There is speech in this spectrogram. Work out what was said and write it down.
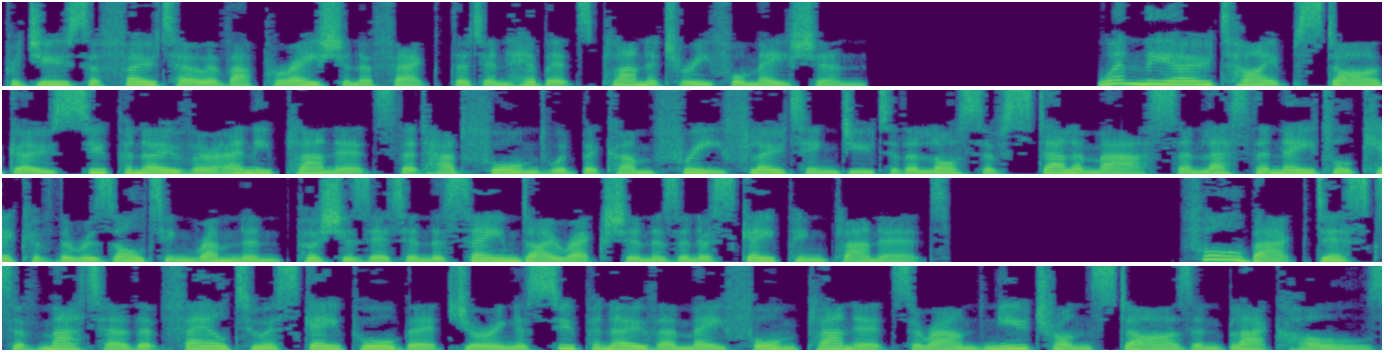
produce a photo-evaporation effect that inhibits planetary formation. When the O-type star goes supernova any planets that had formed would become free-floating due to the loss of stellar mass unless the natal kick of the resulting remnant pushes it in the same direction as an escaping planet. Fallback disks of matter that fail to escape orbit during a supernova may form planets around neutron stars and black holes.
